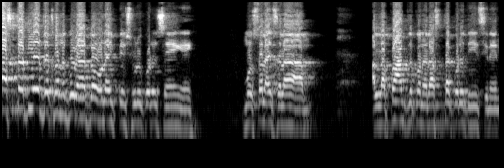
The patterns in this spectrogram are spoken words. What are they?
রাস্তা দিয়ে যখন গোড়া দৌড়াইতে শুরু করেছে মোসালাই সালাম আল্লাহ পাক যখন রাস্তা করে দিয়েছিলেন,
